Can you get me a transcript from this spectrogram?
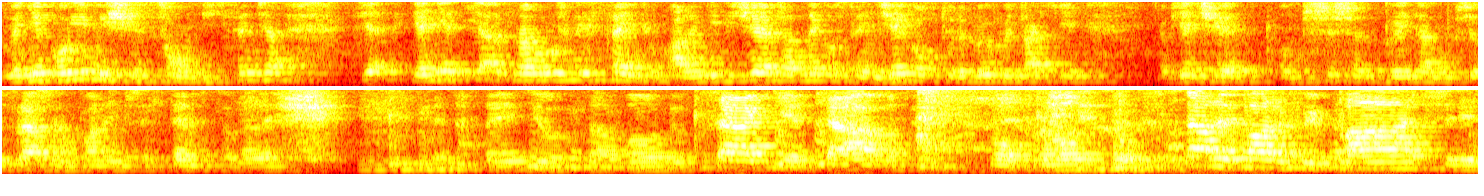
My nie boimy się sądzić. Sędzia, ja, nie, ja znam różnych sędziów, ale nie widziałem żadnego sędziego, który byłby taki, wiecie, on przyszedł, by tam, przepraszam panie przestępco, ale jestem sędzią z zawodu, takie tam, po prostu, no ale pan wybaczy,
